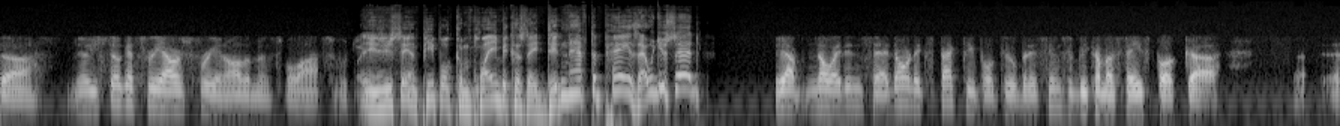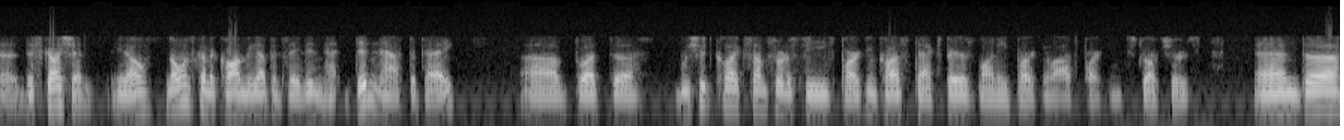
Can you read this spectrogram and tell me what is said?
uh, you know, you still get three hours free in all the municipal lots. Which Are you saying people complain because they didn't have to pay? Is that what you said? Yeah, no, I didn't say. I don't expect people to, but it seems to become a Facebook uh, uh, discussion. You know, no one's going to call me up and say didn't ha- didn't have to pay, uh, but uh, we should collect some sort of fees. Parking costs taxpayers money. Parking lots, parking structures, and uh,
